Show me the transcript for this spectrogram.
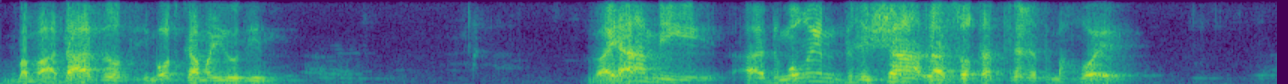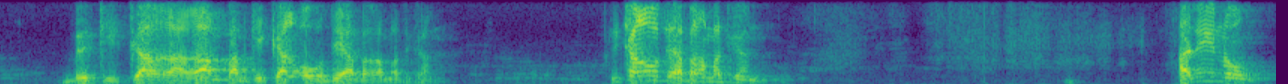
בוועדה הזאת, עם עוד כמה יהודים. והיה מהאדמו"רים דרישה לעשות עצרת מחואה בכיכר הרמב"ם, כיכר אורדיה ברמת גן. כיכר אורדיה ברמת גן. עלינו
